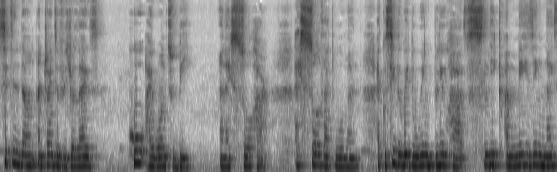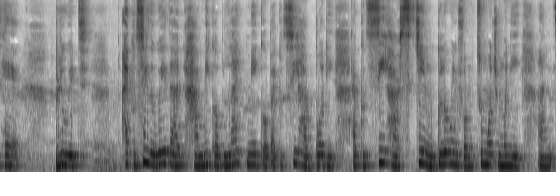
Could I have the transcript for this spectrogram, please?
sitting down and trying to visualize who I want to be. And I saw her. I saw that woman. I could see the way the wind blew her sleek, amazing, nice hair, blew it I could see the way that her makeup, light makeup, I could see her body, I could see her skin glowing from too much money and,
